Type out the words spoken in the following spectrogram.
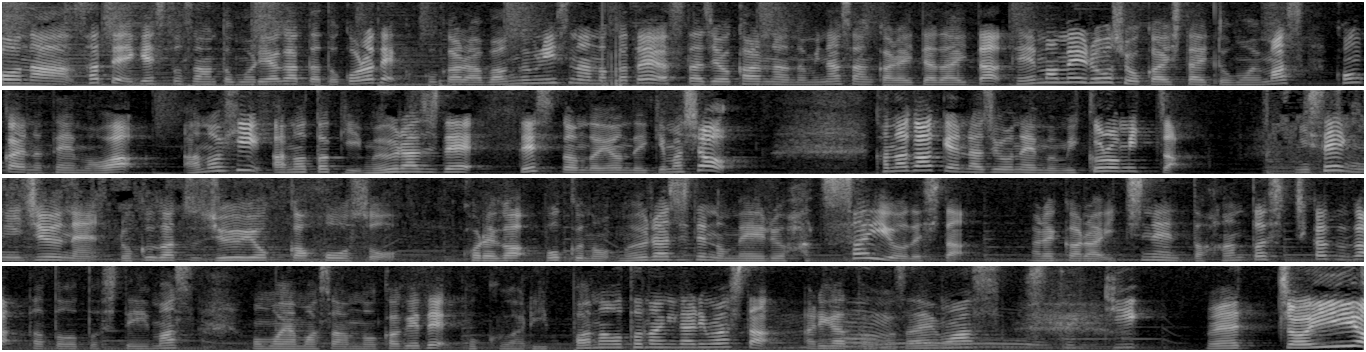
コーナー。さてゲストさんと盛り上がったところでここから番組リスナーの方やスタジオ観覧の皆さんからいただいたテーマメールを紹介したいと思います。今回のテーマはあの日あの時ムーラジでですどんどん読んでいきましょう。神奈川県ラジオネームミクロミッツァ。2020年6月14日放送。これが僕のムーラジでのメール初採用でした。あれから1年と半年近くが経とうとしています。桃山さんのおかげで僕は立派な大人になりました。ありがとうございます。素敵。めっちゃいいや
